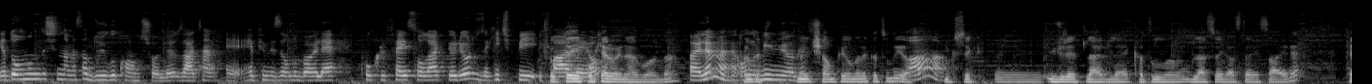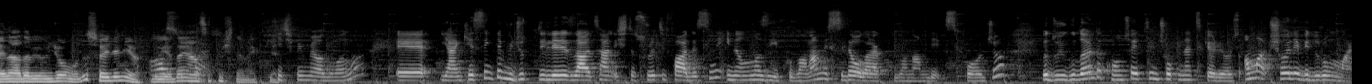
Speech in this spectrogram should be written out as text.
Ya da onun dışında mesela duygu kontrolü. Zaten e, hepimiz onu böyle poker face olarak görüyoruz ya hiçbir Çok ifade da iyi yok. poker oynar bu arada. Öyle mi? Onu Tabii. bilmiyordum. Büyük şampiyonlara katılıyor. Aa. Yüksek e, ücretlerle katılan Las Vegas'ta vesaire. Fena da bir oyuncu olmadığı söyleniyor. Aa, Buraya da yansıtmış demek ki. Hiç bilmiyordum onu. Ee, yani kesinlikle vücut dili zaten işte surat ifadesini inanılmaz iyi kullanan ve silah olarak kullanan bir sporcu. Ve duygularını da kontrol ettiğini çok net görüyoruz. Ama şöyle bir durum var.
